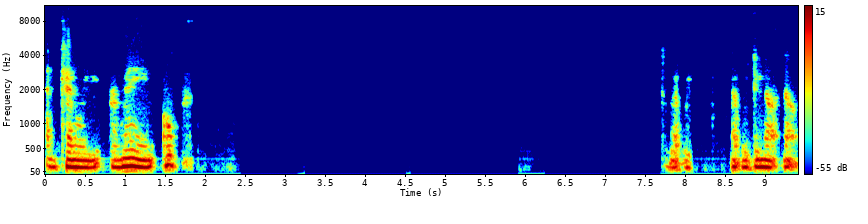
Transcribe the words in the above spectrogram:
And can we remain open? That we that we do not know.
